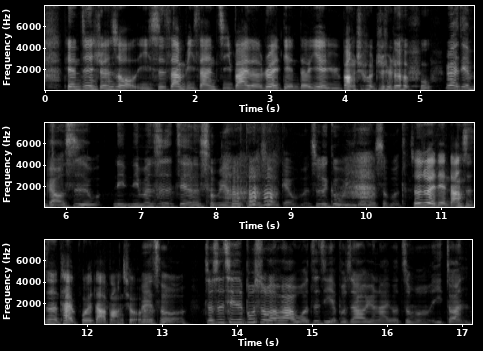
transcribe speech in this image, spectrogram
田径选手以十三比三击败了瑞典的业余棒球俱乐部。瑞典表示，你你们是借了什么样的投手给我们？是不是故意的或什么的？就是瑞典当时真的太不会打棒球了。没错，就是其实不说的话，我自己也不知道原来有这么一段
